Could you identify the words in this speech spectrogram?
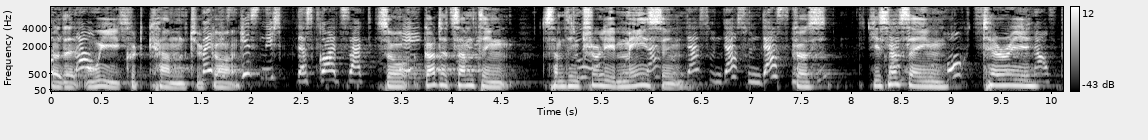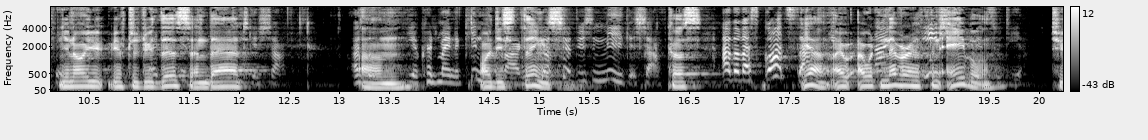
so that we could come to weil God. es ist nicht, dass Gott sagt, So God did something, something truly amazing because He's not saying, du hoch zu Terry, you know, you, you have to do this and that. Nie geschafft. Also, ihr könnt meine Kinder all these things. Because, hätte ich nie geschafft. 'Cause, Aber was Gott sagt, Yeah, I, I would never have been able to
